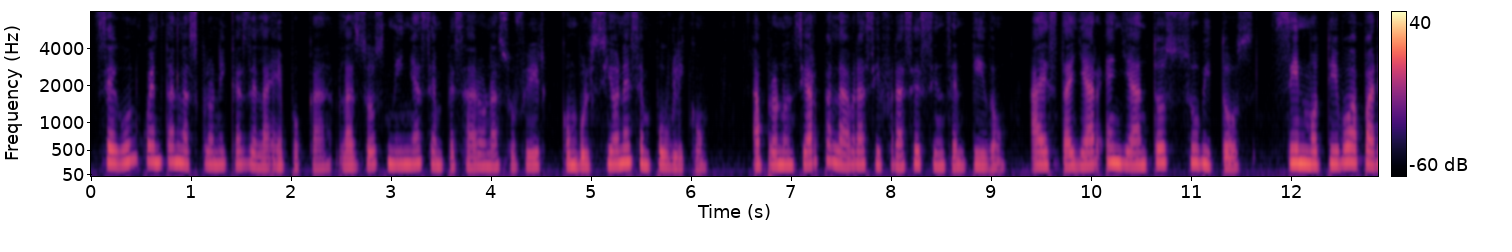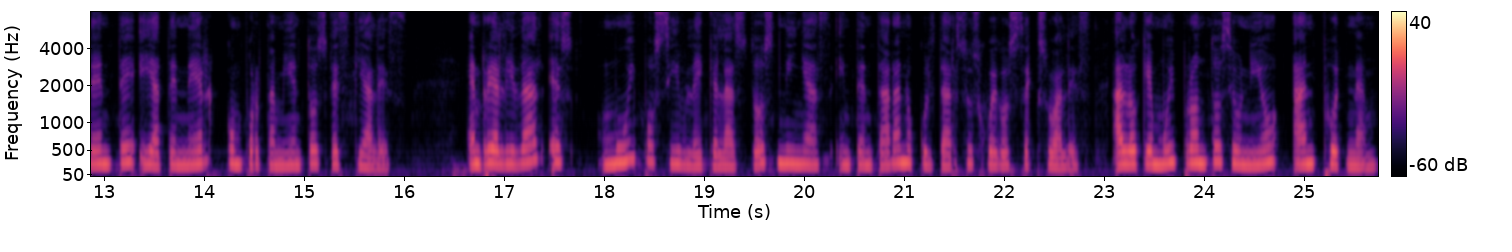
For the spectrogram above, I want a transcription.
Según cuentan las crónicas de la época, las dos niñas empezaron a sufrir convulsiones en público, a pronunciar palabras y frases sin sentido, a estallar en llantos súbitos, sin motivo aparente y a tener comportamientos bestiales. En realidad es muy posible que las dos niñas intentaran ocultar sus juegos sexuales, a lo que muy pronto se unió Ann Putnam,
